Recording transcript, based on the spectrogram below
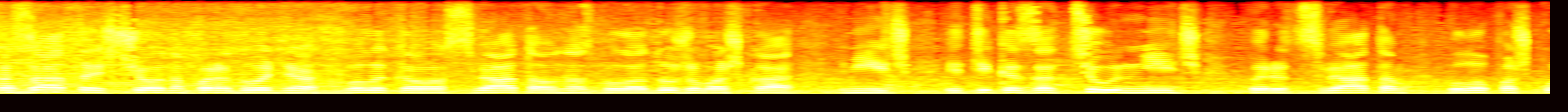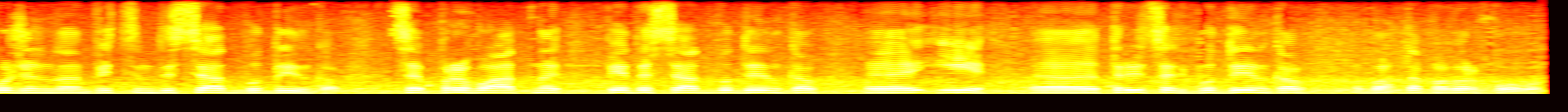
сказати, що напередодні великого свята у нас була дуже важка ніч, і тільки за цю ніч перед святом було пошкоджено 80 будинків. Це приватні 50 будинків е, і е, 30 будинків багатоповерхових.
